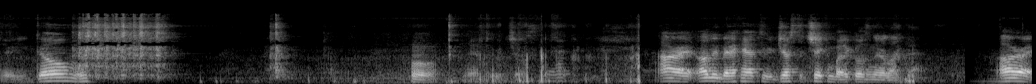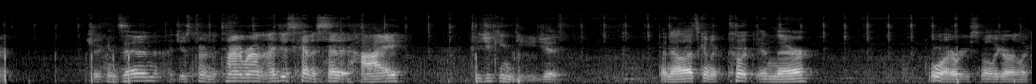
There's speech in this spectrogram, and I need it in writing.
There you go. Hmm, I have to adjust that. Alright, I'll be back. I have to adjust the chicken, but it goes in there like that. Alright. Chicken's in. I just turned the timer on. I just kind of set it high because you can gauge it. But now that's going to cook in there. Oh, I already smell the garlic.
